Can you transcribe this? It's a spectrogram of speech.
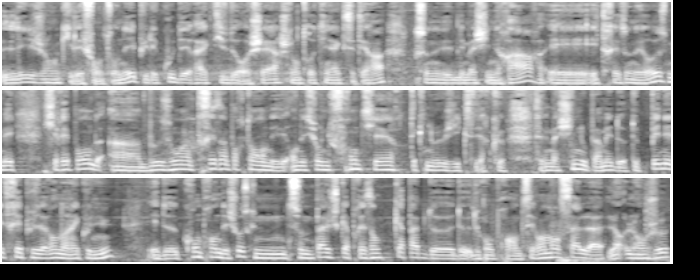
les gens qui les font tourner, puis les coûts des réactifs de recherche, l'entretien, etc. Ce sont des, machines rares et, et, très onéreuses, mais qui répondent à un besoin très important. On est, on est sur une frontière technologique, c'est-à-dire que cette machine nous permet de, de pénétrer plus avant dans l'inconnu et de comprendre des choses que nous ne sommes pas jusqu'à présent capables de, de, de comprendre. C'est vraiment ça l'enjeu,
